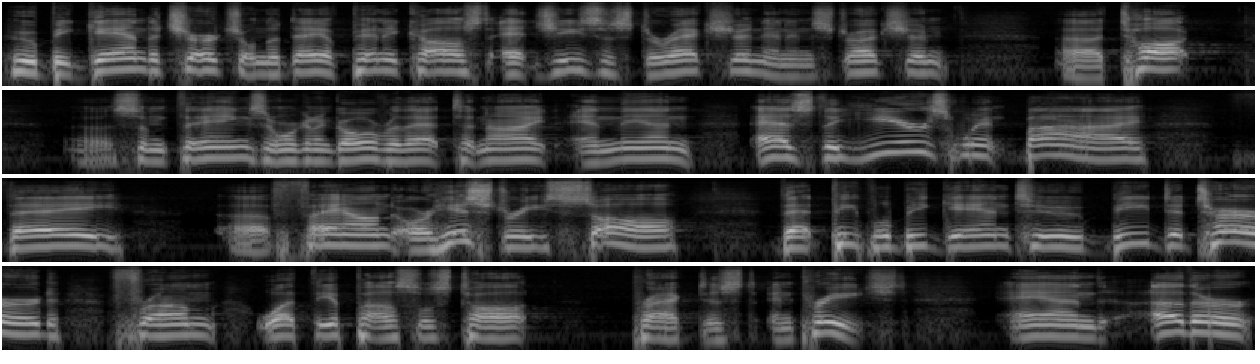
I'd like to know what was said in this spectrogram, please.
who began the church on the day of Pentecost at Jesus' direction and instruction uh, taught uh, some things, and we're going to go over that tonight. And then as the years went by, they uh, found, or history saw, that people began to be deterred from what the apostles taught, practiced, and preached. And other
